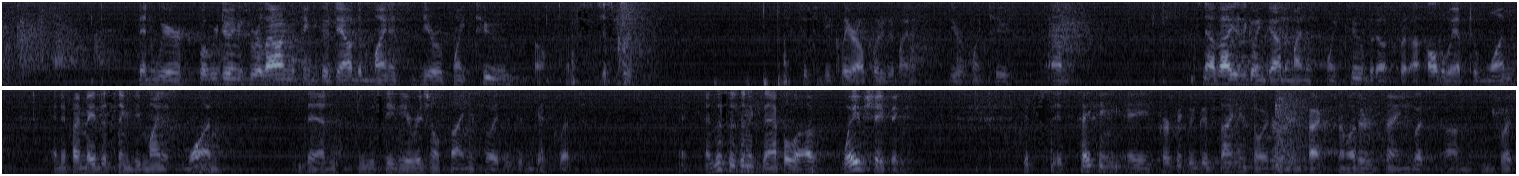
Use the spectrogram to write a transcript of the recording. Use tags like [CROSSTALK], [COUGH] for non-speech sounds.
then we're, what we're doing is we're allowing the thing to go down to minus 0.2. Oh, that's just for, just to be clear, I'll put it at minus 0.2. Um, so now values are going down to minus 0.2, but, uh, but uh, all the way up to 1. And if I made this thing be minus 1, then you would see the original sinusoid that didn't get clipped. And this is an example of wave shaping. It's, it's taking a perfectly good sinusoid, or in fact some other thing, but, um, but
